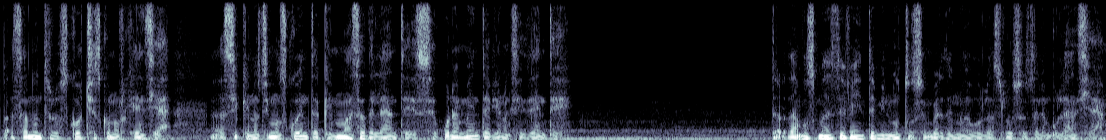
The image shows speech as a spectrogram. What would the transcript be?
pasando entre los coches con urgencia, así que nos dimos cuenta que más adelante seguramente había un accidente. Tardamos más de 20 minutos en ver de nuevo las luces de la ambulancia,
